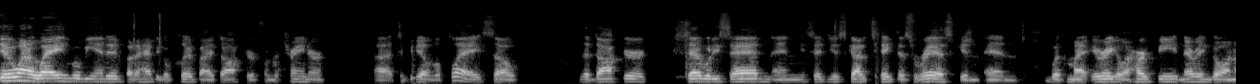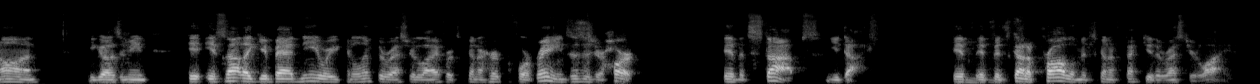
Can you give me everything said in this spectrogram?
it went away. The movie ended, but I had to go cleared by a doctor from the trainer uh, to be able to play. So the doctor said what he said, and, and he said you just got to take this risk. And and with my irregular heartbeat and everything going on, he goes, I mean, it, it's not like your bad knee where you can limp the rest of your life or it's going to hurt before it rains. This is your heart. If it stops, you die. If mm-hmm. if it's got a problem, it's going to affect you the rest of your life.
